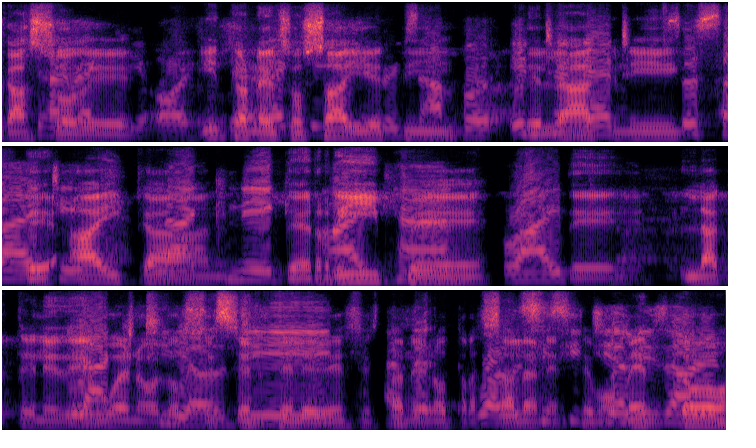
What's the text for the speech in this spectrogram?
caso de Internet Society, de LACNIC, de ICANN, de RIPE, de LACTLD, bueno, los LACTLD, CCTLDs están and en otra sala en este momento.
